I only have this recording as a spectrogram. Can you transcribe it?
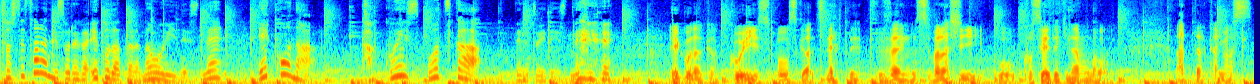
そしてさらにそれがエコだったらなおいいですね。エコなかっこいいスポーツカー出るといいですね。エコなかっこいいスポーツカーですね。ねデザインの素晴らしいこう個性的なものあったら買います。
